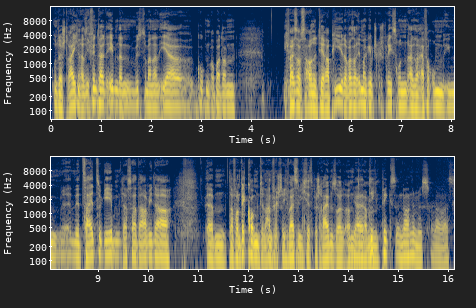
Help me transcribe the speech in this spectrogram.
unterstreichen. Also ich finde halt eben, dann müsste man dann eher gucken, ob er dann, ich weiß, ob es auch eine Therapie oder was auch immer gibt, Gesprächsrunden, also einfach um ihm äh, eine Zeit zu geben, dass er da wieder ähm, davon wegkommt, in Anführungsstrichen. Ich weiß nicht, wie ich das beschreiben soll. Und, Ja, ähm, Dickpics Anonymous oder was?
